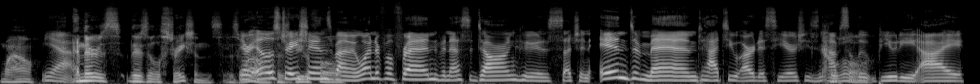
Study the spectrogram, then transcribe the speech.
Wow. Yeah. And there's there's illustrations as There are well. There's illustrations by my wonderful friend Vanessa Dong, who is such an in-demand tattoo artist here. She's an Cool. absolute beauty. I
